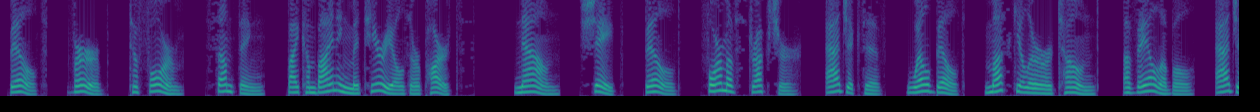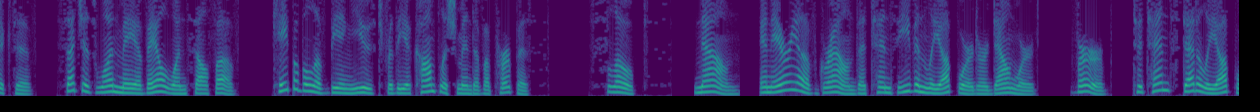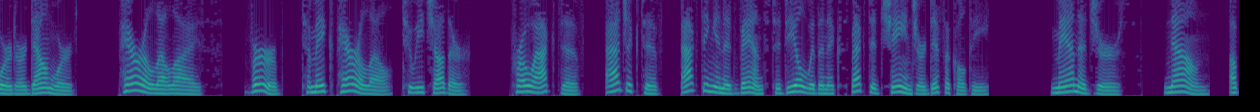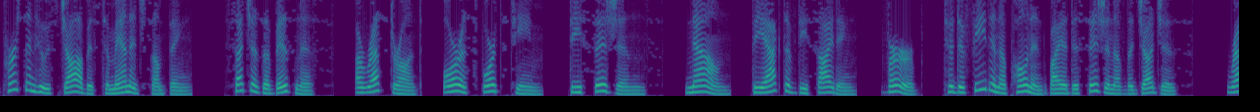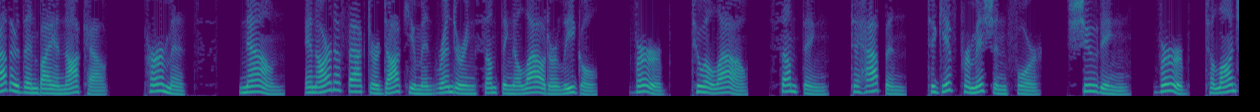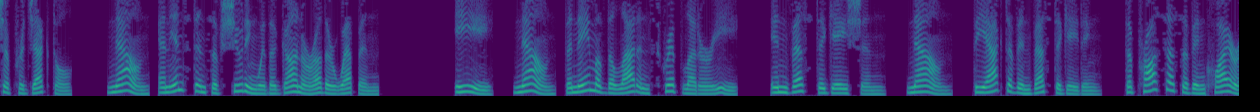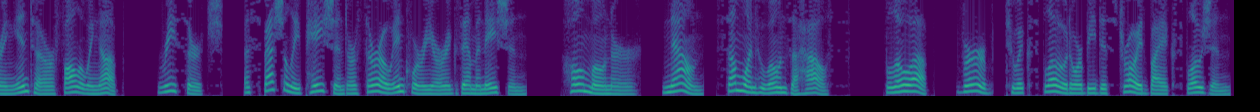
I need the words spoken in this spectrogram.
Built. Verb. To form something by combining materials or parts. Noun. Shape. Build. Form of structure. Adjective. Well built. Muscular or toned. Available. Adjective. Such as one may avail oneself of capable of being used for the accomplishment of a purpose. Slopes. Noun. An area of ground that tends evenly upward or downward. Verb. To tend steadily upward or downward. Parallelize. Verb. To make parallel, to each other. Proactive. Adjective. Acting in advance to deal with an expected change or difficulty. Managers. Noun. A person whose job is to manage something, such as a business, a restaurant, or a sports team. Decisions. Noun. The act of deciding. Verb. To defeat an opponent by a decision of the judges, rather than by a knockout. Permits. Noun. An artifact or document rendering something allowed or legal. Verb. To allow something to happen. To give permission for shooting. Verb, to launch a projectile. Noun, an instance of shooting with a gun or other weapon. E. Noun, the name of the Latin script letter E. Investigation. Noun, the act of investigating. The process of inquiring into or following up. Research. Especially patient or thorough inquiry or examination. Homeowner. Noun, someone who owns a house. Blow up. Verb, to explode or be destroyed by explosion.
